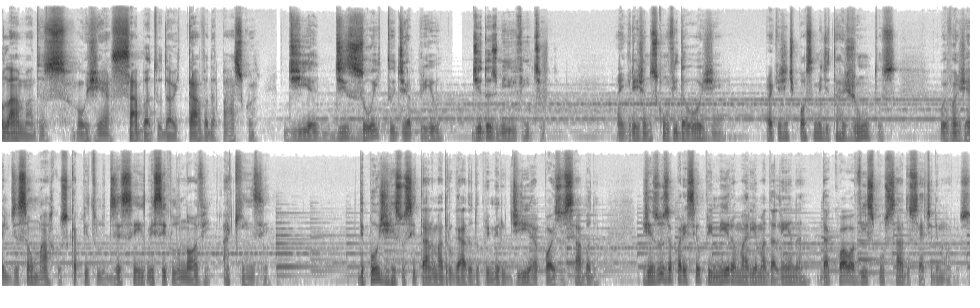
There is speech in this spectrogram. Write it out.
Olá, amados. Hoje é sábado da oitava da Páscoa, dia 18 de abril de 2020. A igreja nos convida hoje para que a gente possa meditar juntos o Evangelho de São Marcos, capítulo 16, versículo 9 a 15. Depois de ressuscitar na madrugada do primeiro dia após o sábado, Jesus apareceu primeiro a Maria Madalena, da qual havia expulsado sete demônios.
